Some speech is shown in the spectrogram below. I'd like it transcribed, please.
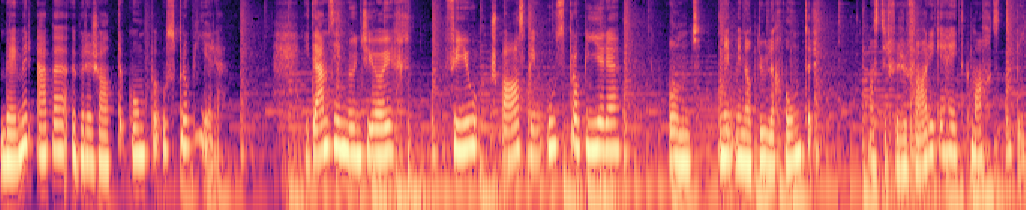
wenn wir eben über einen Schattenkumpen ausprobieren. In diesem Sinne wünsche ich euch viel Spaß beim Ausprobieren und nimmt mich natürlich Wunder, was ihr für Erfahrungen habt gemacht dabei.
